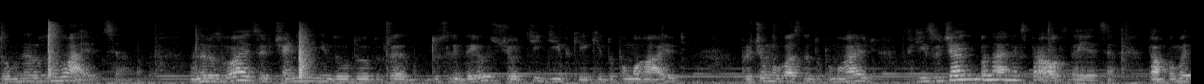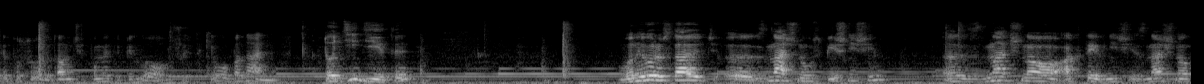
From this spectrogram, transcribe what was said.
то вони розвиваються. Вони розвиваються і вчені вже дослідили, що ті дітки, які допомагають, причому власне допомагають в таких звичайних банальних справах, здається, там помити посуду, там чи помити підлогу, щось таке банальне. То ті діти, вони виростають е, значно успішніші, е, значно активніші, значно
